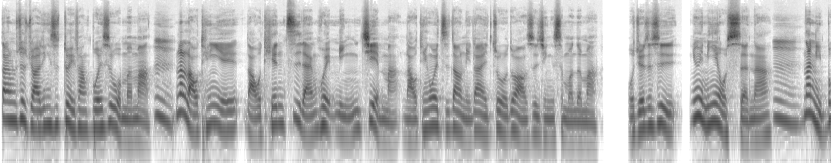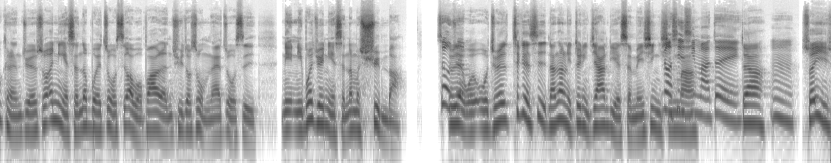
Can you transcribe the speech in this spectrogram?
当然最主要一定是对方，不会是我们嘛。嗯，那老天爷，老天自然会明鉴嘛，老天会知道你到底做了多少事情什么的嘛。我觉得这是因为你有神啊，嗯，那你不可能觉得说，哎，你的神都不会做事哦，我包人去都是我们在做事，你你不会觉得你的神那么逊吧？对不对？我我觉得这个是，难道你对你家里的神没信心吗？有信心吗？对，对啊，嗯所以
